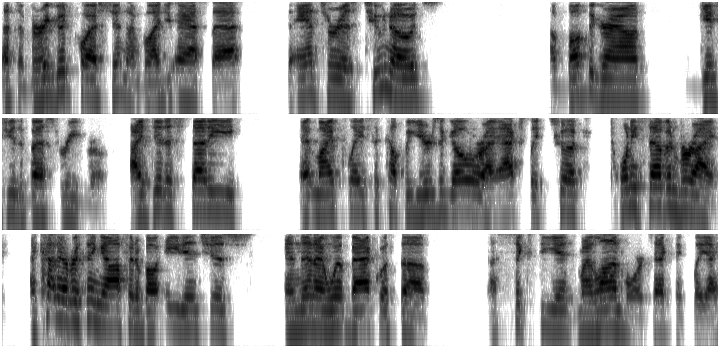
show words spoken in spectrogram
that's a very good question. I'm glad you asked that. The answer is two nodes above the ground gives you the best regrowth. I did a study at my place a couple years ago where I actually took 27 varieties. I cut everything off at about eight inches, and then I went back with a, a 60 inch, my lawnmower technically. I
